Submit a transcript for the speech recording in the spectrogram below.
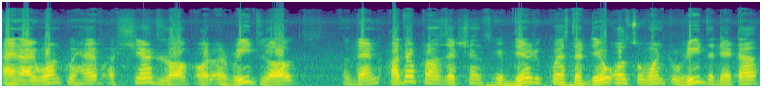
and I want to have a shared lock or a read lock, then other transactions, if they request that they also want to read the data,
